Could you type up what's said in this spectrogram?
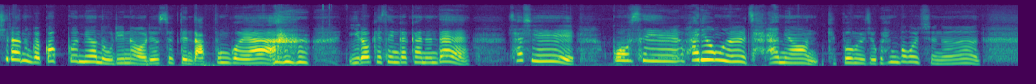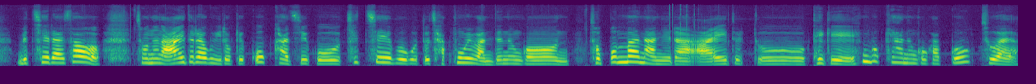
꽃이라는 걸 꺾으면 우리는 어렸을 땐 나쁜 거야. 이렇게 생각하는데 사실 꽃을 활용을 잘하면 기쁨을 주고 행복을 주는 매체라서 저는 아이들하고 이렇게 꽃 가지고 채취해보고 또 작품을 만드는 건 저뿐만 아니라 아이들도 되게 행복해하는 것 같고 좋아요.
